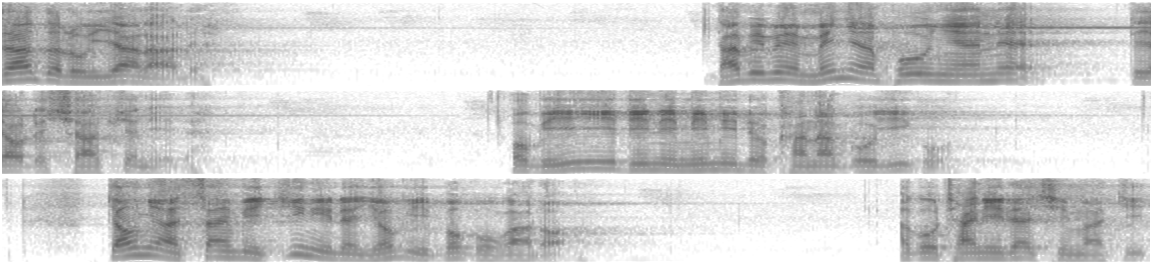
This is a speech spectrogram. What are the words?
စားတယ်လို့ရလာတယ်ဒါပေမဲ့မဉ္ဇဉ်ဖူဉဏ်နဲ့တယောက်တခြားဖြစ်နေတယ် ဟုတ်ပြီဒီနေ့မိမိတို့ခန္ဓာကိုယ်ကြီးကိုကြောင်းညာဆိုင်ပြီးကြည်နေတဲ့ယောဂီပုဂ္ဂိုလ်ကတော့အခုထိုင်နေတဲ့အချိန်မှာကြည်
